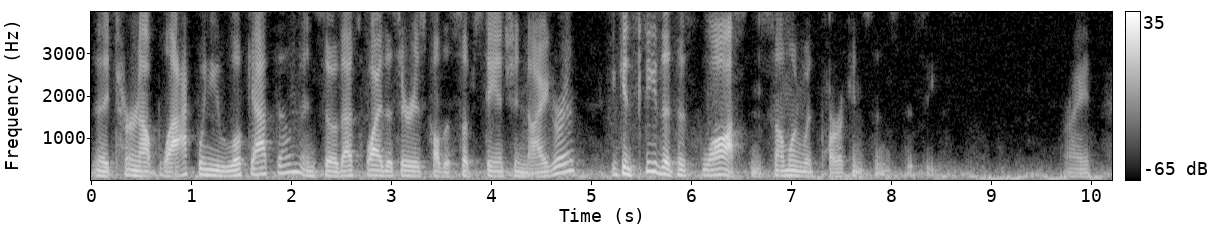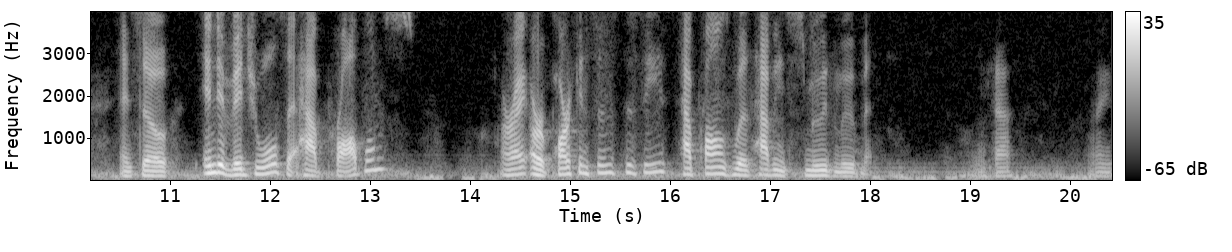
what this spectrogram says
They turn out black when you look at them, and so that's why this area is called the substantia nigra. You can see that it's lost in someone with Parkinson's disease right? And so individuals that have problems, all right, or Parkinson's disease have problems with having smooth movement. Okay? Right?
